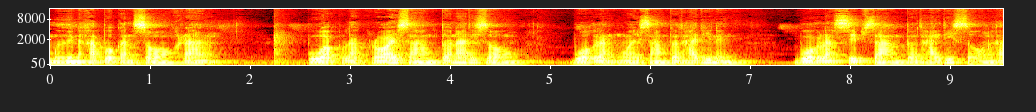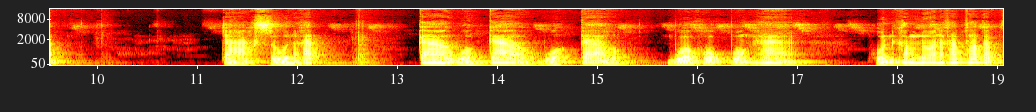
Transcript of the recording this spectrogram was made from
หมื่นนะครับ บวกกัน 2 ครั้ง บวกหลักร้อย3ตัวหน้าที่ 2 บวกหลักหน่วย 3 ตัวท้ายที่ 1 บวกหลัก10 3ตัวท้ายที่2นะครับ จากศูนย์นะครับ9บวก9บวก9บวก6บวก5ผลคำนวณนะครับเท่ากับ38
